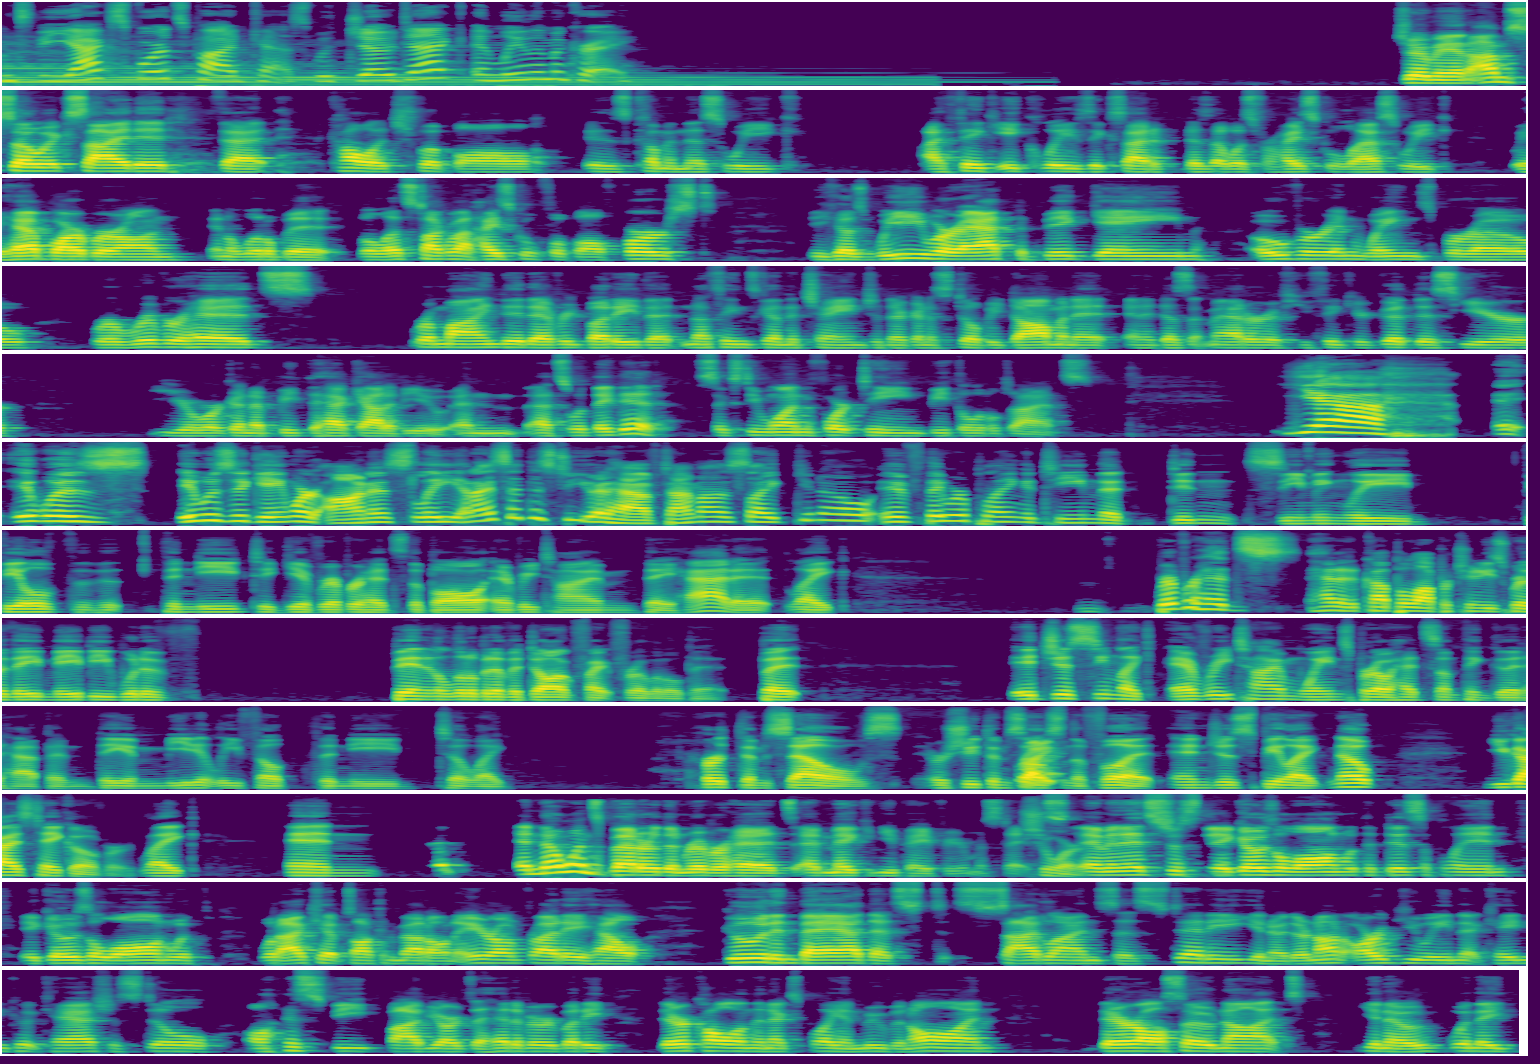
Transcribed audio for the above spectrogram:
Welcome to the Yak Sports Podcast with Joe Deck and Leland McRae. Joe, man, I'm so excited that college football is coming this week. I think equally as excited as I was for high school last week. We have Barber on in a little bit, but let's talk about high school football first because we were at the big game over in Waynesboro where Riverheads reminded everybody that nothing's going to change and they're going to still be dominant. And it doesn't matter if you think you're good this year, you're going to beat the heck out of you. And that's what they did 61 14, beat the Little Giants. Yeah, it was it was a game where honestly, and I said this to you at halftime, I was like, you know, if they were playing a team that didn't seemingly feel the, the need to give Riverheads the ball every time they had it, like Riverheads had a couple opportunities where they maybe would have been in a little bit of a dogfight for a little bit, but it just seemed like every time Waynesboro had something good happen, they immediately felt the need to like hurt themselves or shoot themselves right. in the foot and just be like, nope, you guys take over. Like, and and no one's better than Riverheads at making you pay for your mistakes. Sure. I mean, it's just it goes along with the discipline. It goes along with what I kept talking about on air on Friday. How good and bad that sideline says steady. You know, they're not arguing that Caden Cook Cash is still on his feet five yards ahead of everybody. They're calling the next play and moving on. They're also not, you know, when they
